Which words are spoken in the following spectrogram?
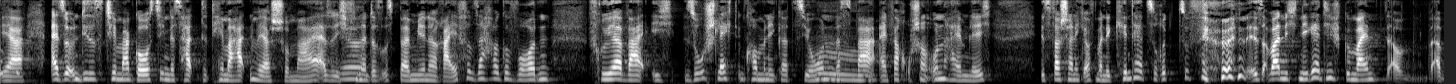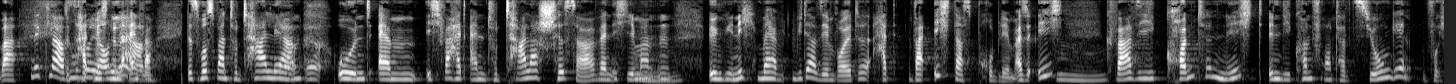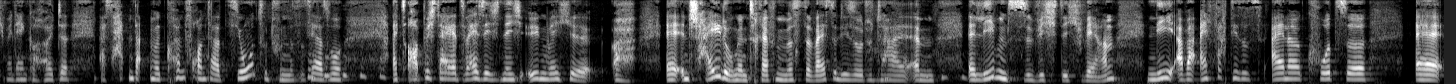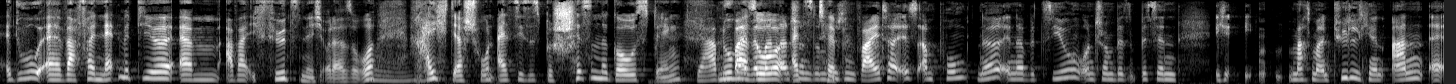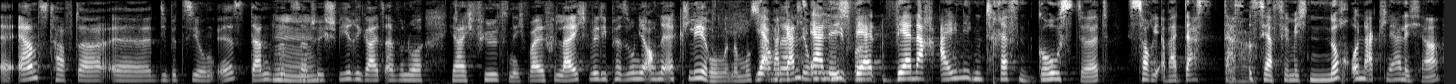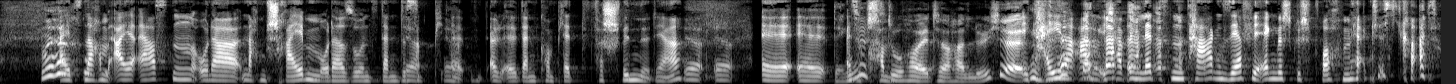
Ja, also und dieses Thema Ghosting, das, hat, das Thema hatten wir ja schon mal. Also ich ja. finde, das ist bei mir eine reife Sache geworden. Früher war ich so schlecht in Kommunikation, mm. das war einfach auch schon unheimlich ist wahrscheinlich auf meine Kindheit zurückzuführen, ist aber nicht negativ gemeint, aber nee, klar, das, das hat mich nur einfach, das muss man total lernen. Ja, ja. Und ähm, ich war halt ein totaler Schisser, wenn ich jemanden mhm. irgendwie nicht mehr wiedersehen wollte, hat, war ich das Problem. Also ich mhm. quasi konnte nicht in die Konfrontation gehen, wo ich mir denke heute, was hat denn das mit Konfrontation zu tun? Das ist ja so, als ob ich da jetzt, weiß ich nicht, irgendwelche oh, äh, Entscheidungen treffen müsste, weißt du, die so total ähm, äh, lebenswichtig wären. Nee, aber einfach dieses eine kurze, äh, du äh, war voll nett mit dir, ähm, aber ich fühl's nicht oder so, mhm. reicht ja schon als dieses beschissene Ghosting. Ja, nur mal so wenn man dann als schon so ein bisschen weiter ist am Punkt, ne, in der Beziehung und schon ein bisschen, ich, ich mach's mal ein Tüdelchen an, äh, äh, ernsthafter äh, die Beziehung ist, dann wird's mhm. natürlich schwieriger als einfach nur, ja, ich fühl's nicht, weil vielleicht will die Person ja auch eine Erklärung und dann muss ja, aber ganz Erklärung ehrlich, wer, wer nach einigen Treffen ghostet, sorry, aber das, das ja. ist ja für mich noch unerklärlicher als nach dem ersten oder nach dem Schreiben oder so und dann ja, ja. Äh, äh, dann komplett verschwindet, ja. Ja, ja. Äh, äh, Englisch also komm, du heute, Hallöchen. Ey, keine Ahnung, ich habe in den letzten Tagen sehr viel Englisch gesprochen, merke ich gerade.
